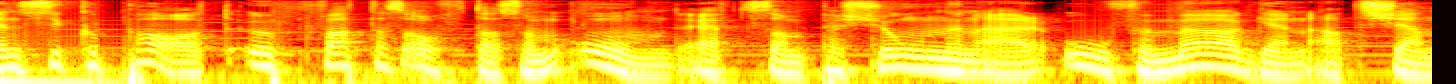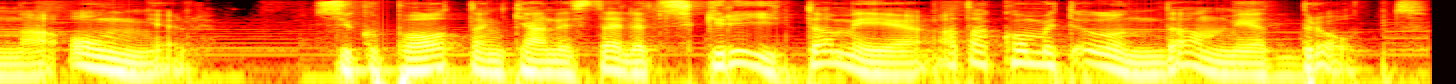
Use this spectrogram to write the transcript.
En psykopat uppfattas ofta som ond eftersom personen är oförmögen att känna ånger. Psykopaten kan istället skryta med att ha kommit undan med ett brott.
